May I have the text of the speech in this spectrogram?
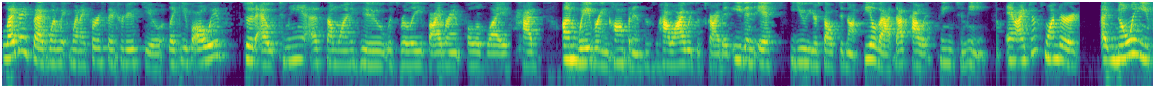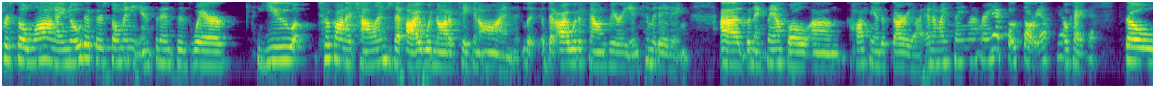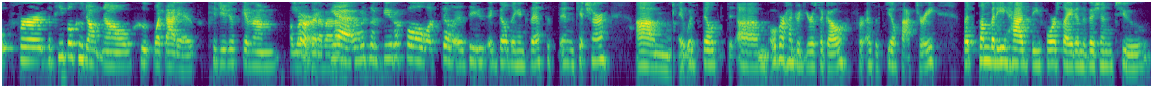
like I said when we when I first introduced you, like you've always stood out to me as someone who was really vibrant, full of life, had unwavering confidence is how I would describe it. Even if you yourself did not feel that, that's how it seemed to me. And I just wondered, knowing you for so long, I know that there's so many incidences where you took on a challenge that I would not have taken on, that I would have found very intimidating as an example, um, Hacienda Sarria. And am I saying that right? Yeah, close Sarria. Yeah. Okay. Yeah. So for the people who don't know who what that is, could you just give them a sure. little bit of a Yeah, it was a beautiful what still is the building exists. It's in Kitchener. Um, it was built um, over 100 years ago for as a steel factory, but somebody had the foresight and the vision to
